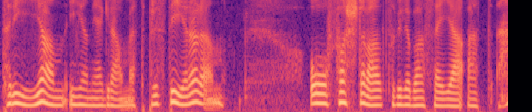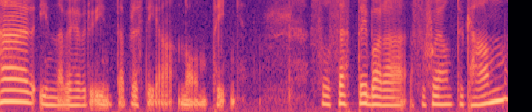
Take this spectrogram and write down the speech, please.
trean i enneagrammet, presteraren. Och först av allt så vill jag bara säga att här inne behöver du inte prestera någonting. Så sätt dig bara så skönt du kan.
